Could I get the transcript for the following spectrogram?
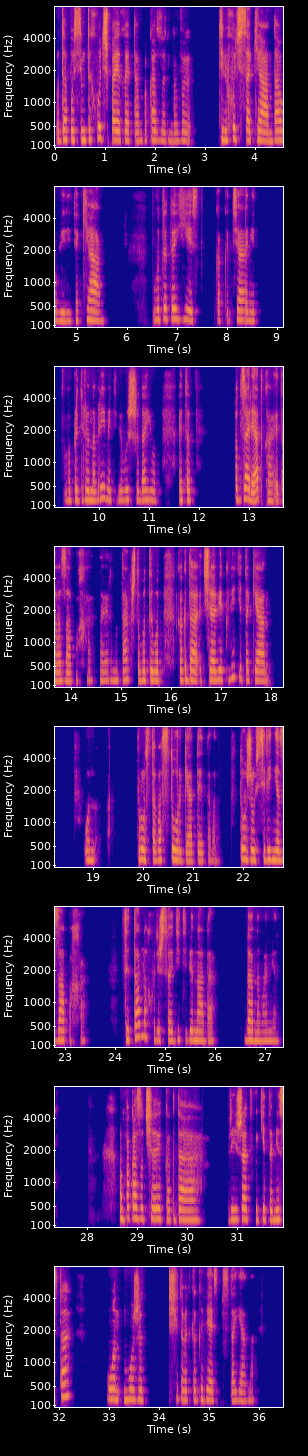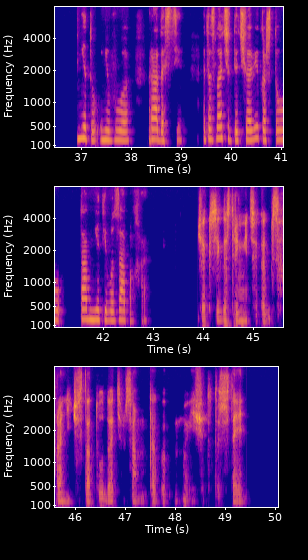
Вот, допустим, ты хочешь поехать там, показывают, ну, вы- тебе хочется океан, да, увидеть, океан. Вот это и есть, как тянет в определенное время тебе выше дает этот подзарядка этого запаха, наверное, так, чтобы ты вот, когда человек видит океан, он просто в восторге от этого. Тоже усиление запаха. Ты там находишься, где тебе надо в данный момент. Он показывает человек, когда приезжает в какие-то места, он может считывать как грязь постоянно. Нету у него радости. Это значит для человека, что там нет его запаха. Человек всегда стремится как бы сохранить чистоту, да, тем самым как бы ну, ищет это состояние,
